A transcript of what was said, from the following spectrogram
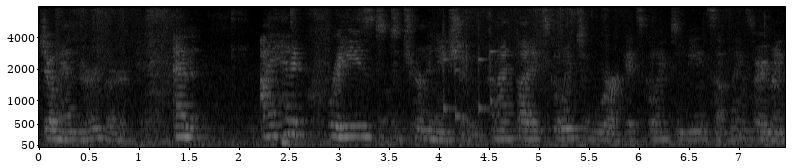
Joanne Nurnberg. And I had a crazed determination, and I thought it's going to work, it's going to mean something. Sorry, my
